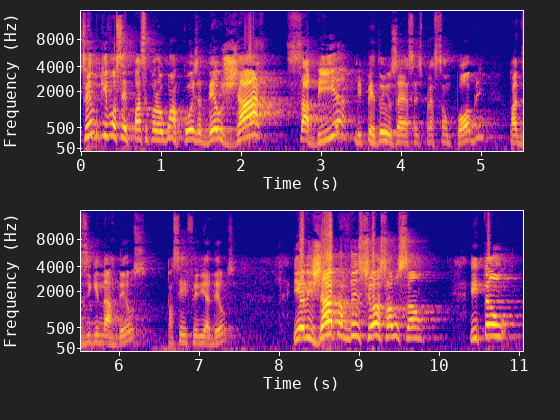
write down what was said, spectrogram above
Sempre que você passa por alguma coisa, Deus já sabia, me perdoe usar essa expressão pobre, para designar Deus, para se referir a Deus, e Ele já providenciou a solução. Então,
